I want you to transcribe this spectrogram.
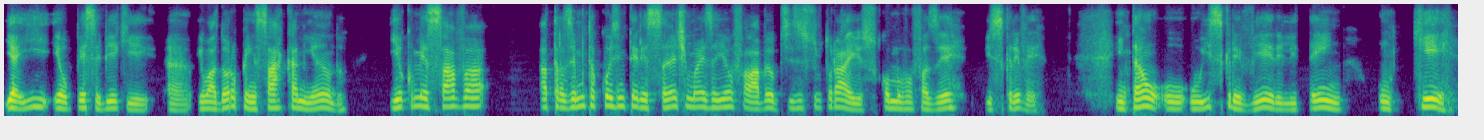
E aí eu percebi que uh, eu adoro pensar caminhando, e eu começava a trazer muita coisa interessante, mas aí eu falava, eu preciso estruturar isso. Como eu vou fazer? Escrever. Então, o, o escrever, ele tem um quê,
